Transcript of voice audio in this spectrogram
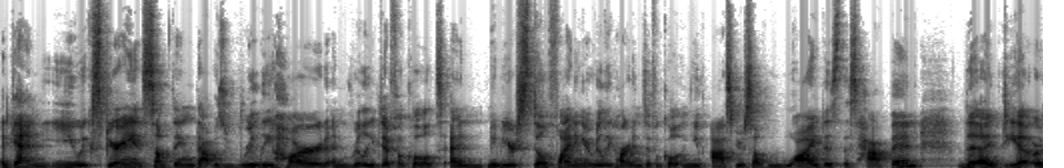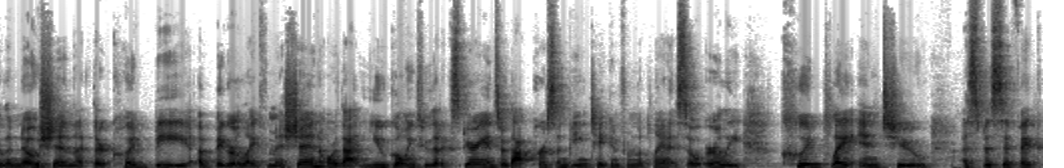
again you experience something that was really hard and really difficult and maybe you're still finding it really hard and difficult and you ask yourself why does this happen? The idea or the notion that there could be a bigger life mission or that you going through that experience or that person being taken from the planet so early could play into a specific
